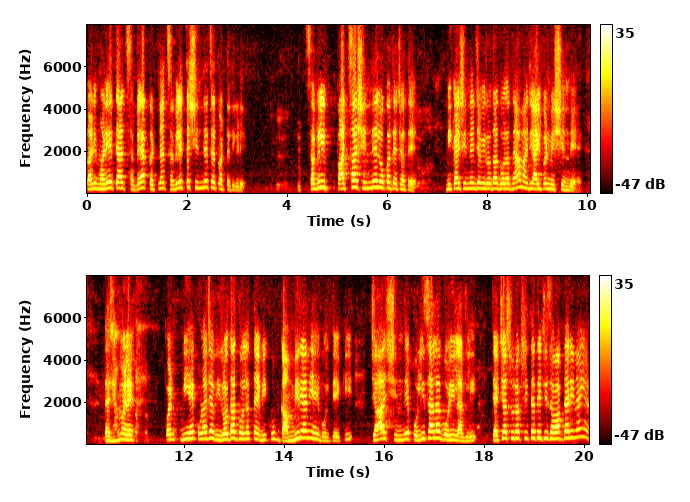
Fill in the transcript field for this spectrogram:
आणि म्हणे त्या सगळ्या घटनात सगळे तर शिंदेच आहेत वाटतं तिकडे. सगळी पाच सहा शिंदे लोक त्याच्यात आहे मी काय शिंदेच्या विरोधात बोलत नाही माझी आई पण मी शिंदे आहे. त्याच्यामुळे पण मी हे कोणाच्या विरोधात बोलत नाही मी खूप गांभीर्याने हे बोलते की ज्या शिंदे पोलिसाला गोळी लागली त्याच्या सुरक्षिततेची जबाबदारी नाही आहे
